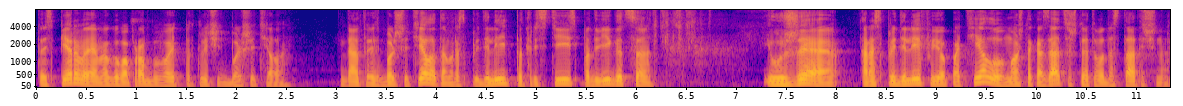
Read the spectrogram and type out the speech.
То есть первое, я могу попробовать подключить больше тела. Да, то есть больше тела там распределить, потрястись, подвигаться, и уже распределив ее по телу, может оказаться, что этого достаточно.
